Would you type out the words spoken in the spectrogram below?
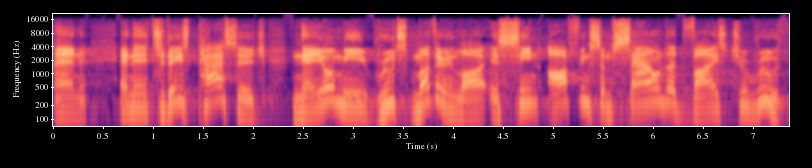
And, and in today's passage, Naomi, Ruth's mother in law, is seen offering some sound advice to Ruth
